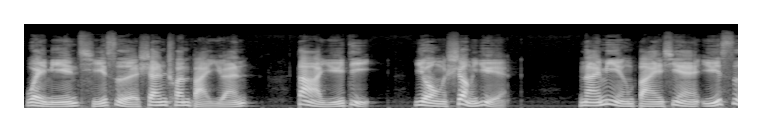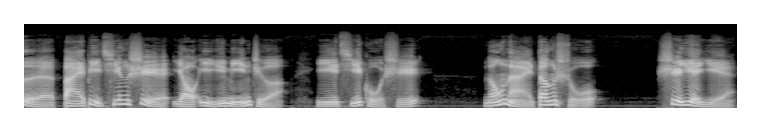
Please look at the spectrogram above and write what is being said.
为民齐祀山川百元，大于地，用圣乐，乃命百县余祀百弊轻事有益于民者，以其古时。农乃登蜀，是月也。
